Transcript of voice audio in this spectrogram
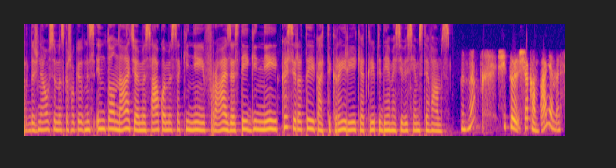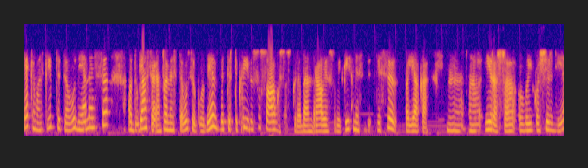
ar dažniausiamis kažkokiamis intonacijomis sakomi sakiniai, frazės, teiginiai, kas yra tai, ką tikrai reikia atkreipti dėmesį visiems tėvams. Mhm. Šitą, šią kampaniją mes siekime atkreipti tėvų dėmesį, daugiausiai orientuojamės tėvus ir globėjus, bet ir tikrai visus suaugusius, kurie bendrauja su vaikais, nes visi palieka mm, įrašą vaiko širdį.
